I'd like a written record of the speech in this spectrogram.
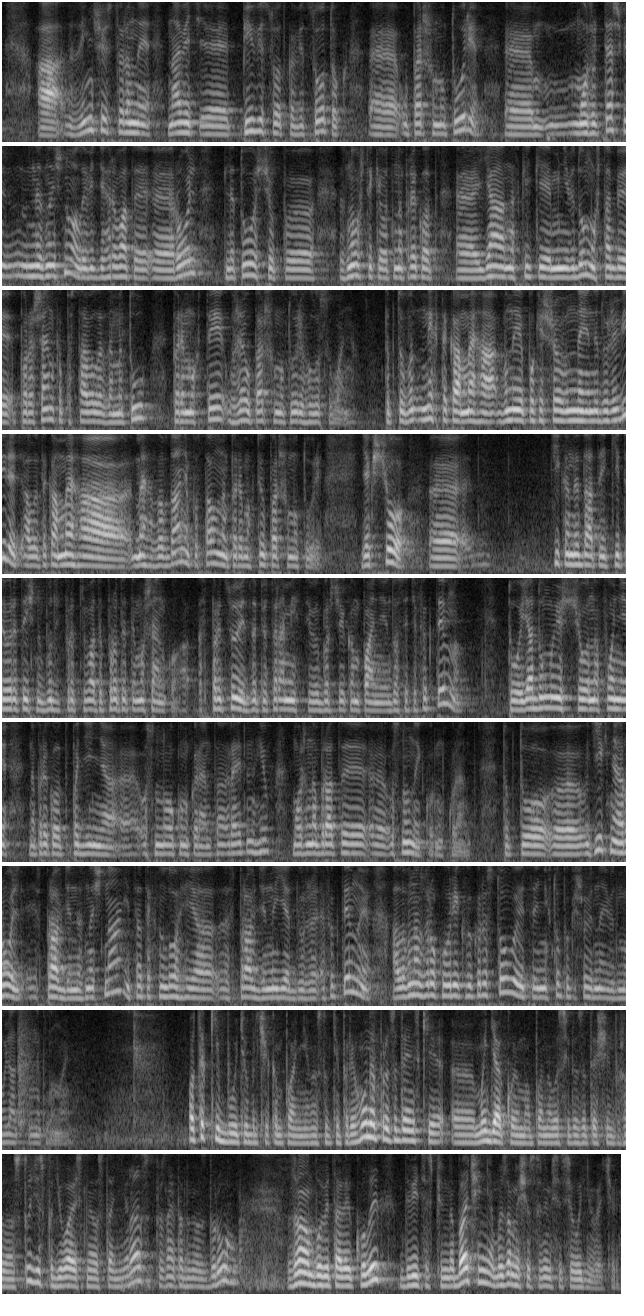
А з іншої сторони, навіть е, піввідсотка від 50% е, у першому турі е, можуть теж ну, незначну, але відігравати е, роль для того, щоб знову ж таки, от, наприклад, я наскільки мені відомо, у штабі Порошенка поставили за мету перемогти вже у першому турі голосування. Тобто в них така мега, вони поки що в неї не дуже вірять, але така мега мега завдання поставлено перемогти у першому турі. Якщо ті кандидати, які теоретично будуть працювати проти Тимошенко, спрацюють за півтора місяці виборчої кампанії досить ефективно, то я думаю, що на фоні, наприклад, падіння е, основного конкурента рейтингів може набрати е, основний конкурент. Тобто е, їхня роль справді незначна, і ця технологія справді не є дуже ефективною, але вона з року в рік використовується, і ніхто поки що від неї відмовлятися не планує. Отакі будуть виборчі кампанії, наступні перегони президентські. Е, Ми дякуємо пану Василю за те, що він прийшов на студію. Сподіваюсь, не останній раз. Признайте до нас дорогу. З вами був Віталій Кулик. Дивіться спільне бачення. Ми з вами ще зустрінемося сьогодні ввечері.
